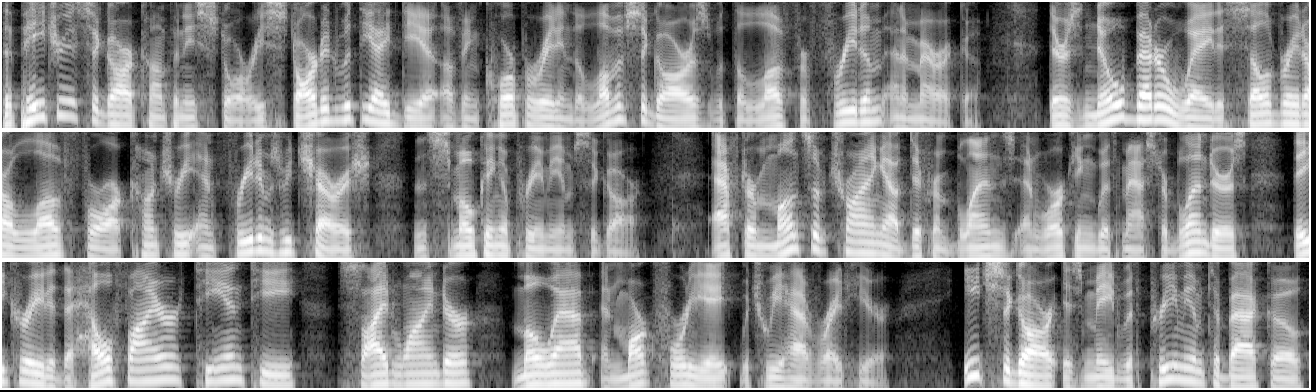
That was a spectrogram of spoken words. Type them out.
The Patriot Cigar Company's story started with the idea of incorporating the love of cigars with the love for freedom and America. There is no better way to celebrate our love for our country and freedoms we cherish than smoking a premium cigar. After months of trying out different blends and working with master blenders, they created the Hellfire, TNT, Sidewinder, Moab, and Mark 48, which we have right here. Each cigar is made with premium tobacco,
